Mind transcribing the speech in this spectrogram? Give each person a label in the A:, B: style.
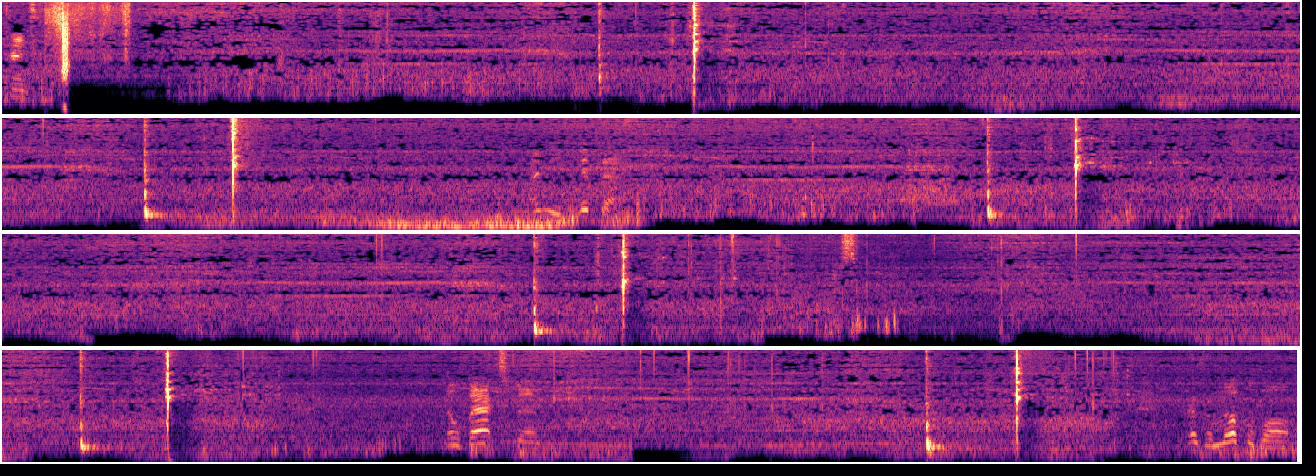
A: Crank, crank. Backspin. That's a knuckleball.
